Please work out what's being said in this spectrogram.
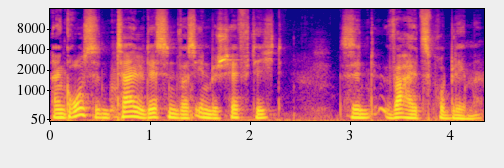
einen großen Teil dessen, was ihn beschäftigt, sind Wahrheitsprobleme.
